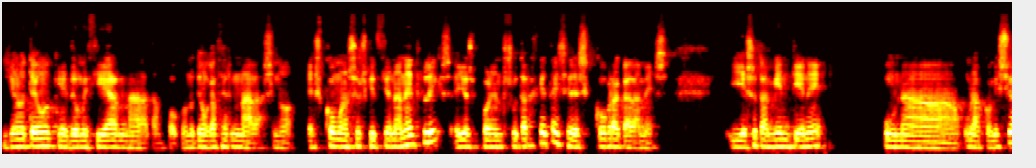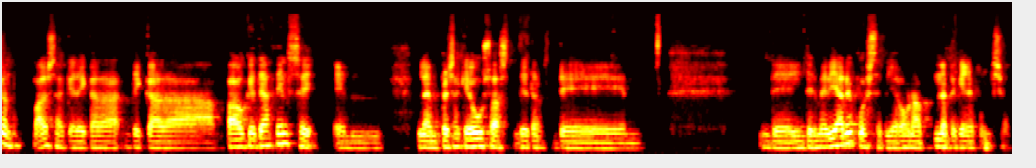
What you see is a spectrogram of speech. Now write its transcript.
yo no tengo que domiciliar nada tampoco, no tengo que hacer nada, sino es como una suscripción a Netflix, ellos ponen su tarjeta y se les cobra cada mes. Y eso también tiene una, comisión, ¿vale? O sea, que de cada, de cada pago que te hacen, se, la empresa que usas de de intermediario, pues se llega una, una pequeña comisión.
